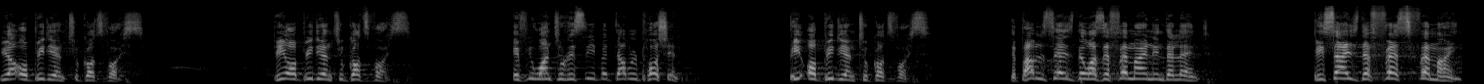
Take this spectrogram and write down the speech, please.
you are obedient to God's voice. Be obedient to God's voice. If you want to receive a double portion, be obedient to God's voice. The Bible says there was a famine in the land. Besides the first famine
